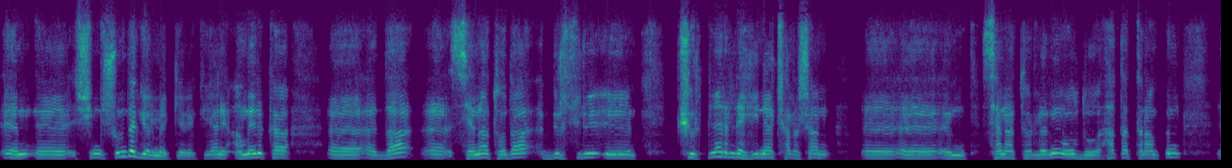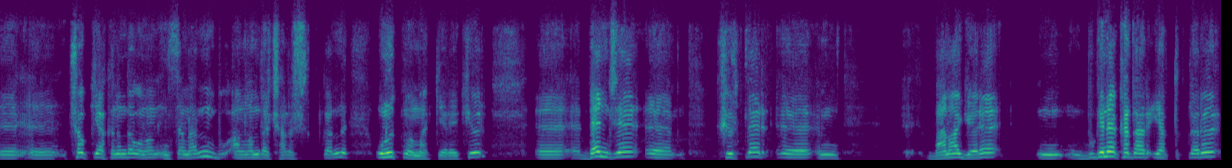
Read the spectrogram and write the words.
e, e, şimdi şunu da görmek gerekiyor. Yani Amerika da senatoda bir sürü e, Kürtler lehine çalışan senatörlerin olduğu hatta Trump'ın çok yakınında olan insanların bu anlamda çalıştıklarını unutmamak gerekiyor. Bence e, Kürtler bana göre bugüne kadar yaptıkları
